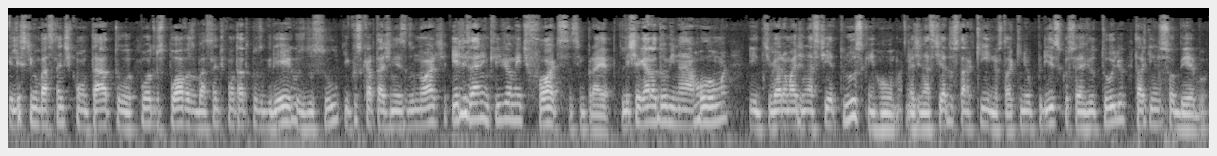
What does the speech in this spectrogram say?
eles tinham bastante contato com outros povos, bastante contato com os gregos do sul e com os cartagineses do norte. Eles eram incrivelmente fortes, assim, para a época. Eles chegaram a dominar Roma e tiveram uma dinastia etrusca em Roma, a dinastia dos Tarquínios, Tarquínio Prisco, Sérvio Túlio, Tarquínio Soberbo.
